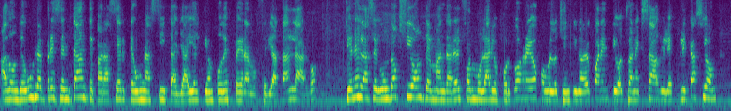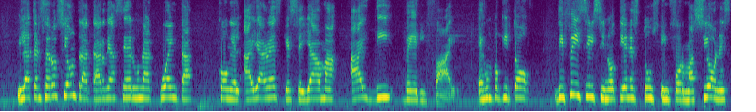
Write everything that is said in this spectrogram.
a donde un representante para hacerte una cita, ya y el tiempo de espera no sería tan largo. Tienes la segunda opción de mandar el formulario por correo con el 8948 anexado y la explicación. Y la tercera opción, tratar de hacer una cuenta con el IRS que se llama ID Verify. Es un poquito difícil si no tienes tus informaciones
